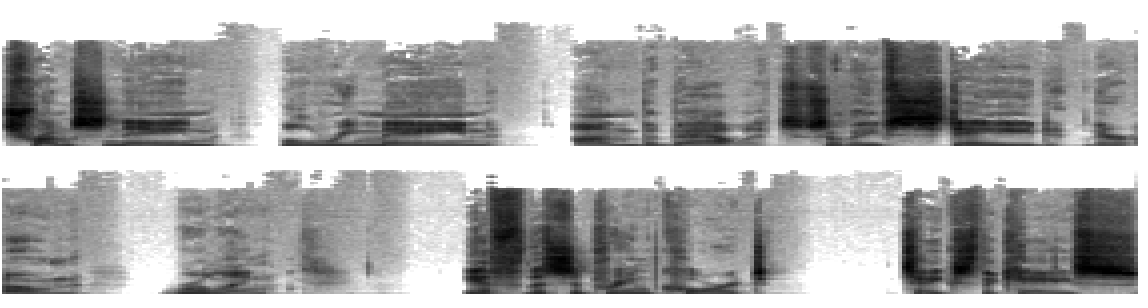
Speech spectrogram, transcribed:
Trump's name will remain on the ballot. So they've stayed their own ruling. If the Supreme Court takes the case,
